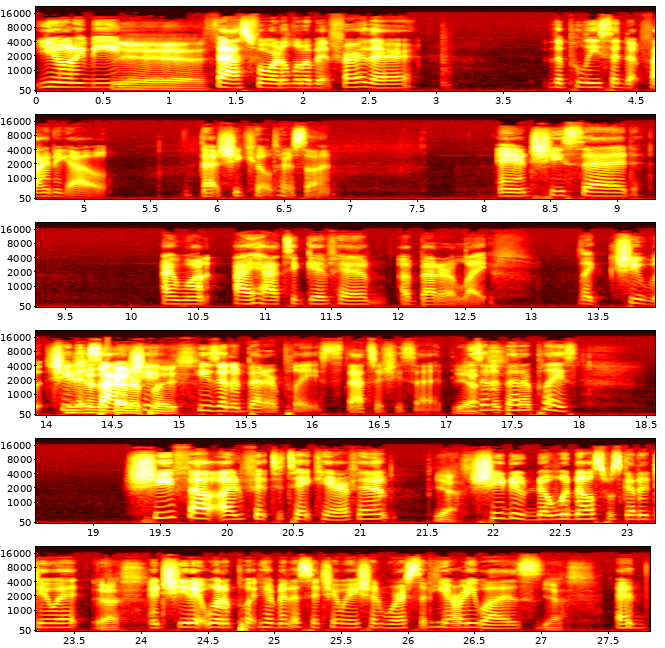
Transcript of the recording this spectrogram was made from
You know what I mean? Yeah, Fast forward a little bit further, the police end up finding out that she killed her son. And she said, "I want I had to give him a better life." Like she she He's did in a sorry, better she- place. He's in a better place. That's what she said. He's in a better place. She felt unfit to take care of him. yes, She knew no one else was going to do it, yes, and she didn't want to put him in a situation worse than he already was yes. and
